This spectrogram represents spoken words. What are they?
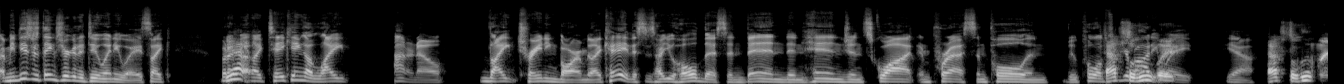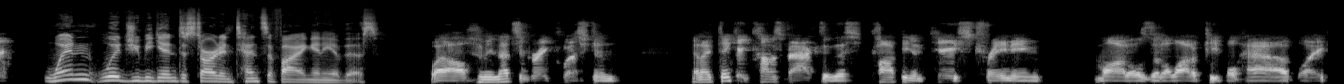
I mean, these are things you're going to do anyway. It's like, but yeah. I mean, like taking a light, I don't know, light training bar and be like, hey, this is how you hold this and bend and hinge and squat and press and pull and do pull ups with your body weight. Yeah. Absolutely. When would you begin to start intensifying any of this? Well, I mean, that's a great question. And I think it comes back to this copy and paste training models that a lot of people have. Like,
